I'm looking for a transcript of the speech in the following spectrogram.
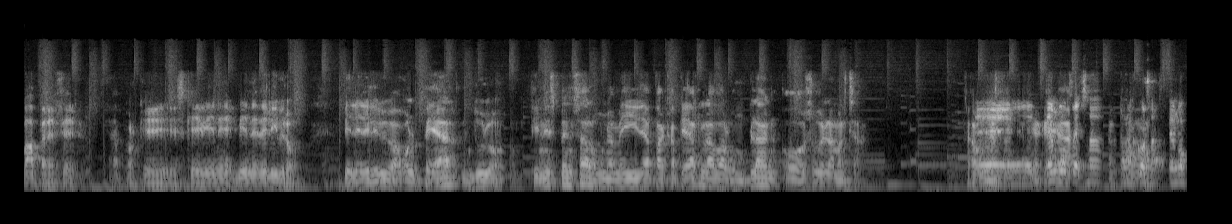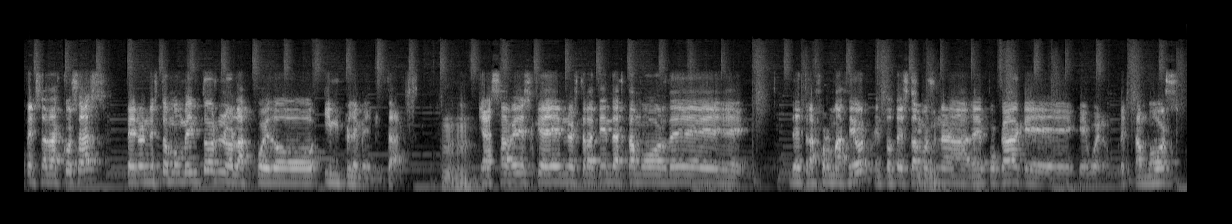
va a aparecer porque es que viene, viene de libro. Viene de libro a golpear duro. ¿Tienes pensado alguna medida para capearla o algún plan o sobre la marcha? Eh, tengo pensadas cosas, tengo pensadas cosas, pero en estos momentos no las puedo implementar. Ya sabes que en nuestra tienda estamos de, transformación, entonces estamos en una época que, que, bueno, estamos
